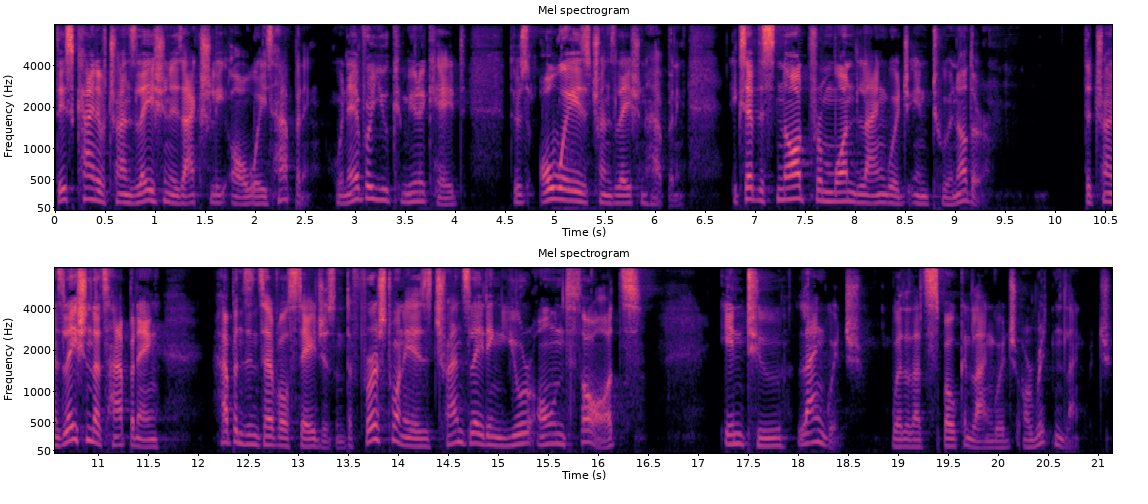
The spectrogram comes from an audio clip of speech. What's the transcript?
this kind of translation is actually always happening. Whenever you communicate, there's always translation happening, except it's not from one language into another. The translation that's happening happens in several stages. And the first one is translating your own thoughts into language, whether that's spoken language or written language.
